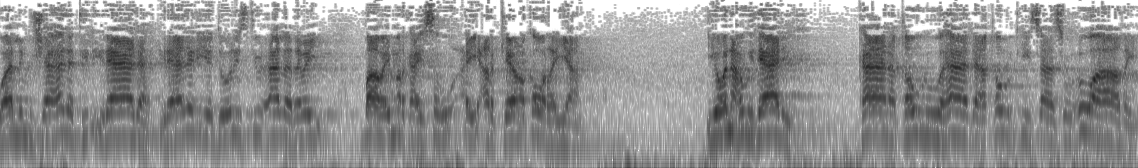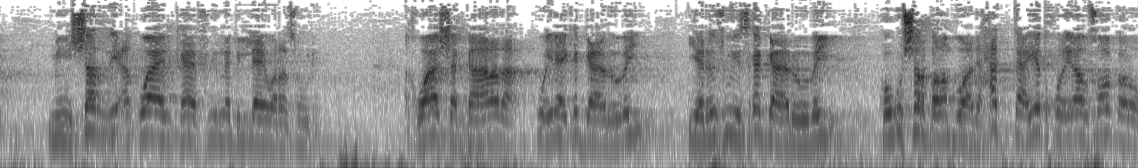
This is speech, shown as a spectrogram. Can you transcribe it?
waa limushaahadati اliraada iraadadii iyo doonistii wixii alla rabay baabay markaa isagu ay arkeen oo ka warrayaan iyo wanaxwi dalik kaana qawluhu haada qowlkiisaasi wuxuu ahaaday min shari aqwaali اlkaafiriina biاllahi wa rasuulih aqwaasha gaalada kuwa ilaahay ka gaaloobay iyo rasuulkiisa ka gaaloobay kuwa ugu shar badan buu ahday xataa yadkhula ilaa uu soo galo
